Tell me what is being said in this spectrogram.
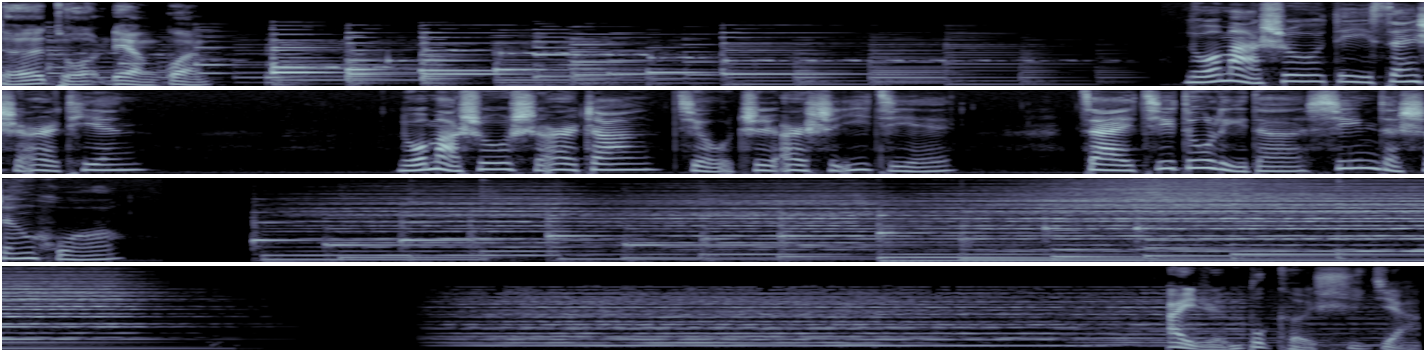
得着亮光。罗马书第三十二天，罗马书十二章九至二十一节。在基督里的新的生活。爱人不可虚假，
